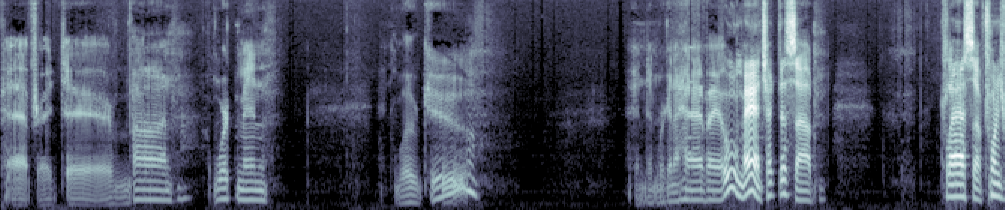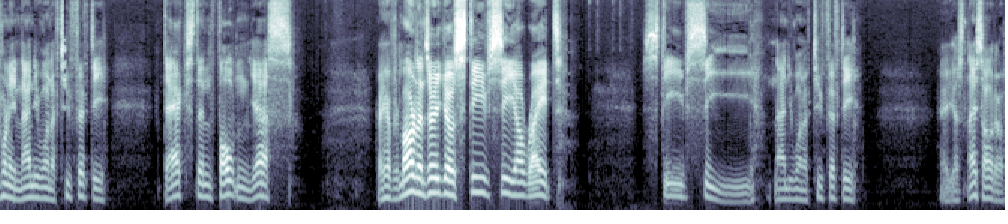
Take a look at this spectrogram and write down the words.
Pabst right there. Vaughn, Workman, Wogu. And then we're going to have a, oh man, check this out. Class of 2020, 91 of 250. Daxton Fulton, yes. Right here for the Marlins. There you go, Steve C. All right. Steve C. 91 of 250. There you go. Nice auto.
